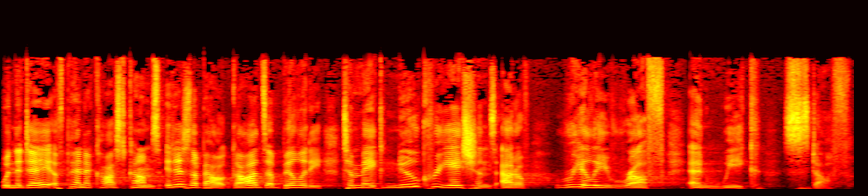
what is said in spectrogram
When the day of Pentecost comes, it is about God's ability to make new creations out of really rough and weak stuff.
